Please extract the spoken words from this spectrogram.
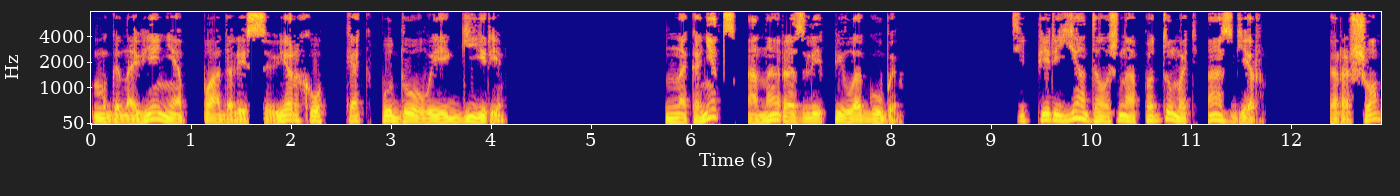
Мгновения падали сверху, как пудовые гири. Наконец она разлепила губы. «Теперь я должна подумать, Асгер». «Хорошо».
